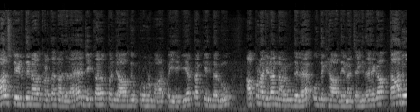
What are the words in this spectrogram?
ਹਰ ਸਟੇਟ ਦੇ ਨਾਲ ਖੜਦਾ ਨਜ਼ਰ ਆਇਆ ਹੈ। ਜੇਕਰ ਪੰਜਾਬ ਦੇ ਉੱਪਰ ਹੁਣ ਮਾਰ ਪਈ ਹੈਗੀ ਆ, ਤਾਂ ਕੇਂਦਰ ਨੂੰ ਆਪਣਾ ਜਿਹੜਾ ਨਰਮ ਦਿਲ ਹੈ ਉਹ ਦਿਖਾ ਦੇਣਾ ਚਾਹੀਦਾ ਹੈਗਾ। ਤਾਂ ਜੋ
